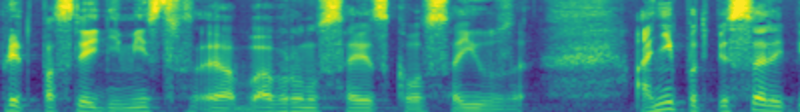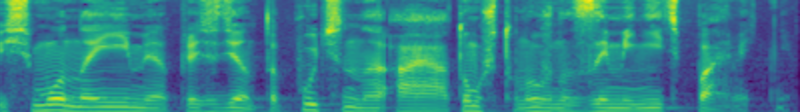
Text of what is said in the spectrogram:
предпоследний министр э, обороны Советского Союза, они подписали письмо на имя президента Путина о том, что нужно заменить памятник.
